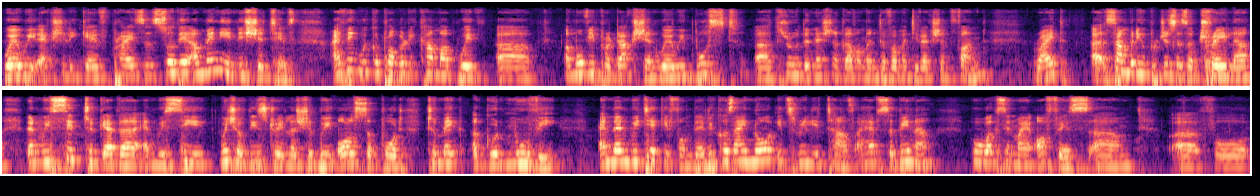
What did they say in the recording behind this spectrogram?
where we actually gave prizes. So there are many initiatives. I think we could probably come up with uh, a movie production where we boost uh, through the National Government Affirmative Action Fund, right? Uh, somebody who produces a trailer, then we sit together and we see which of these trailers should we all support to make a good movie. And then we take it from there because I know it's really tough. I have Sabina who works in my office um, uh, for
